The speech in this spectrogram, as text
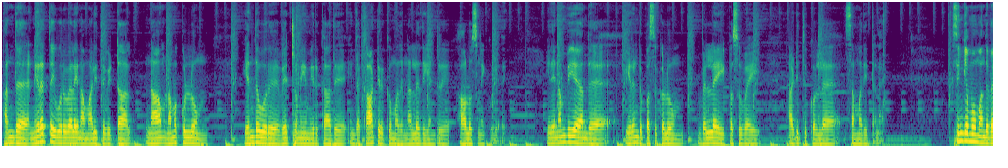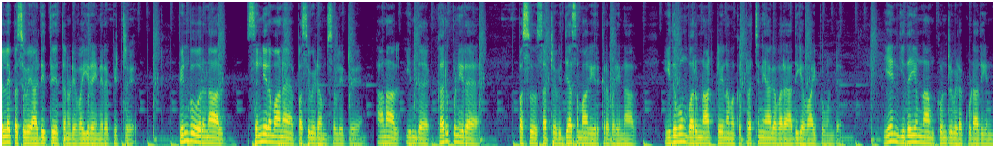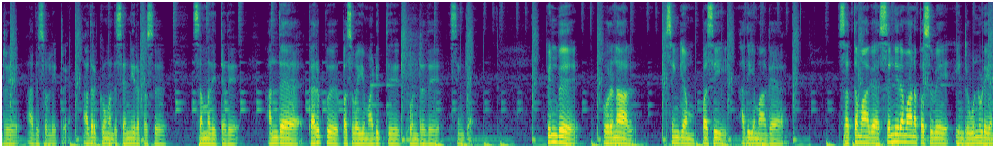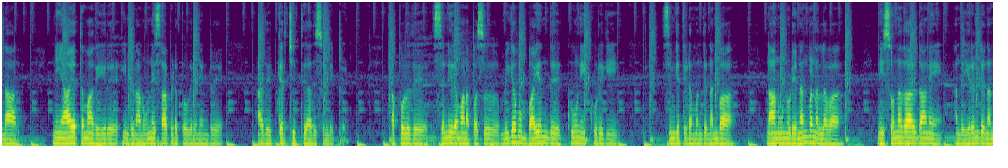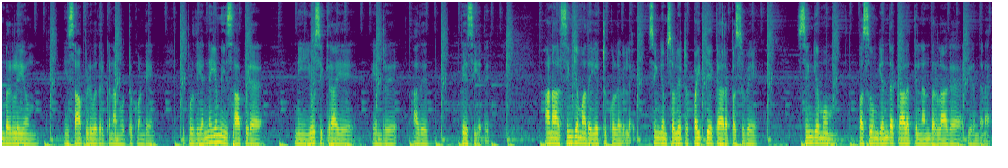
அந்த நிறத்தை ஒருவேளை நாம் அழித்துவிட்டால் நாம் நமக்குள்ளும் எந்த ஒரு வேற்றுமையும் இருக்காது. இந்த காட்டிற்கும் அது நல்லது என்று ஆலோசனைக்குரியது. இதை நம்பிய அந்த இரண்டு பசுக்களும் வெள்ளை பசுவை அடித்து கொள்ள சம்மதித்தன. சிங்கமும் அந்த வெள்ளை பசுவை அடித்து தன்னுடைய வயிறை நிரப்பிற்று. பின்பு ஒரு நாள் செந்நிறமான பசுவிடம் சொல்லிற்று ஆனால் இந்த கருப்பு நிற பசு சற்று வித்தியாசமாக இருக்கிறபடினால் இதுவும் வரும் நாட்களில் நமக்கு பிரச்சனையாக வர அதிக வாய்ப்பு உண்டு. ஏன் இதையும் நாம் கொன்றுவிடக்கூடாது என்று அது சொல்லிற்று. அதற்கும் அந்த செந்நிற பசு சம்மதித்தது. அந்த கருப்பு பசுவையும் அடித்து கொன்றது சிங்கம். பின்பு ஒரு நாள் சிங்கம் பசி அதிகமாக சத்தமாக செந்நிறமான பசுவே இன்று உன்னுடைய நாள். நீ ஆயத்தமாக இரு இன்று நான் உன்னை சாப்பிடப் போகிறேன் என்று அது கர்ச்சித்து அது சொல்லிற்று. அப்பொழுது செந்நிறமான பசு மிகவும் பயந்து கூனி குறுகி சிங்கத்திடம் வந்து நண்பா நான் உன்னுடைய நண்பன் அல்லவா? நீ சொன்னதால் தானே அந்த இரண்டு நண்பர்களையும் நீ சாப்பிடுவதற்கு நான் ஒற்றுக்கொண்டேன் இப்பொழுது என்னையும் நீ சாப்பிட நீ யோசிக்கிறாயே? என்று அது பேசியது. ஆனால் சிங்கம் அதை ஏற்றுக்கொள்ளவில்லை. சிங்கம் சொல்லிற்று பைத்தியக்கார பசுவே சிங்கமும் பசுவும் எந்த காலத்தில் நண்பர்களாக இருந்தனர்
